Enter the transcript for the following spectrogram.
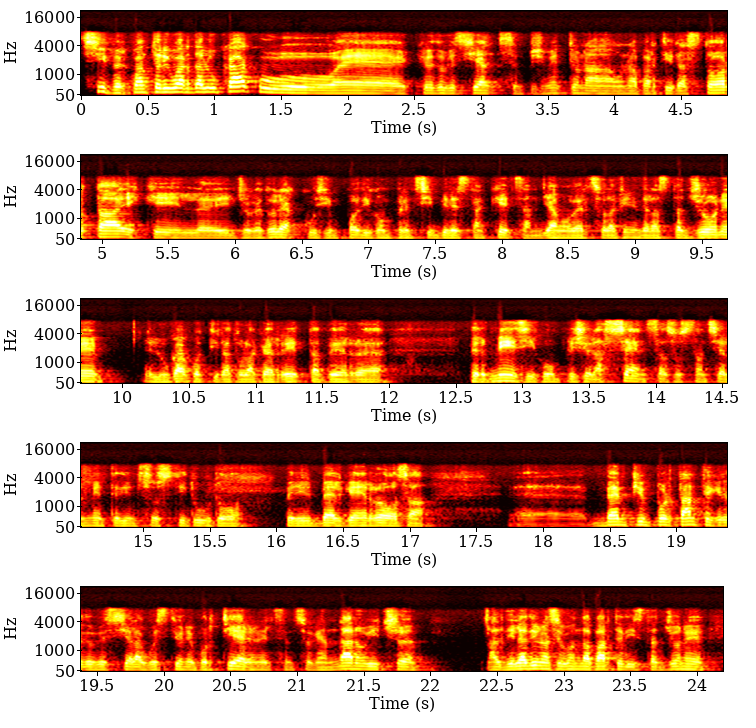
Sì, per quanto riguarda Lukaku, eh, credo che sia semplicemente una, una partita storta e che il, il, giocatore accusi un po' di comprensibile stanchezza. Andiamo verso la fine della stagione e Lukaku ha tirato la carretta per, per mesi, complice l'assenza sostanzialmente di un sostituto per il belga in rosa. Eh, ben più importante credo che sia la questione portiere, nel senso che Andanovic, al di là di una seconda parte di stagione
